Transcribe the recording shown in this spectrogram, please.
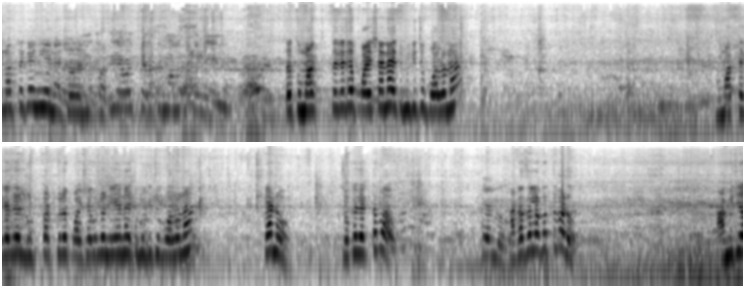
ওনার থেকেই নিয়ে নেয় চোরের লুটপাট। তুই আবার সেরকম মানুষকে নিয়ে নেয়। তো তোমার থেকে যে পয়সা নেয় তুমি কিছু বলো না? তোমার থেকে যে লুটপাট করে পয়সাগুলো নিয়ে নেয় তুমি কিছু বলো না? কেন? চোখে দেখতে পাও? হাঁটাচলা করতে পারো? আমি যে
